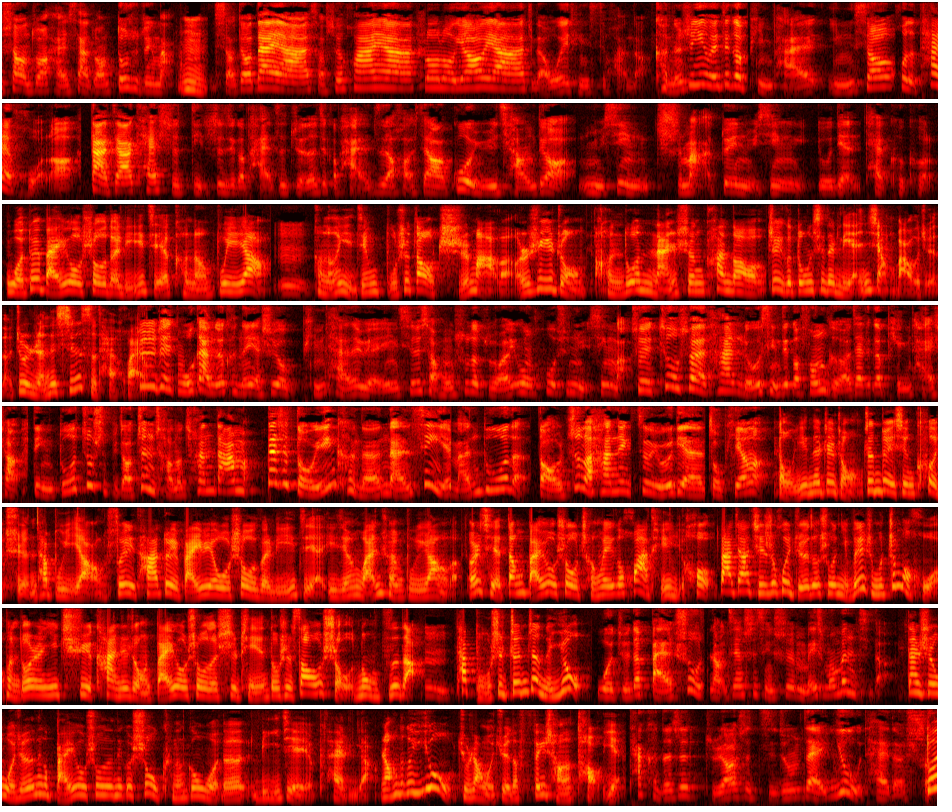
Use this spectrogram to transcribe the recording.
上装还是下装都是均码。嗯，小吊带呀，小碎花呀，露露腰呀，的我也挺喜欢的。可能是因为这个品牌营销或者太火了，大家开始抵制这个牌子，觉得这个牌子好像过于强调。女性尺码对女性有点太苛刻了。我对白幼瘦的理解可能不一样，嗯，可能已经不是到尺码了，而是一种很多男生看到这个东西的联想吧。我觉得就是人的心思太坏了。对对对，我感觉可能也是有平台的原因。其实小红书的主要用户是女性嘛，所以就算它流行这个风格，在这个平台上，顶多就是比较正常的穿搭嘛。但是抖音可能男性也蛮多的，导致了它那个就有点走偏了。抖音的这种针对性客群它不一样，所以它对白幼瘦的理解已经完全不一样了。而且当白幼瘦成为一个话题以后，大家其实会觉得说你为什么这么火？很多人一去看这种白幼瘦的视频，都是搔首弄姿的。嗯，它不是真正的幼。我觉得白瘦两件事情是没什么问题的，但是我觉得那个白幼瘦的那个瘦可能跟我的理解也不太一样。然后那个幼就让我觉得非常的讨厌。它可能是主要是集中在幼态的瘦。对。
